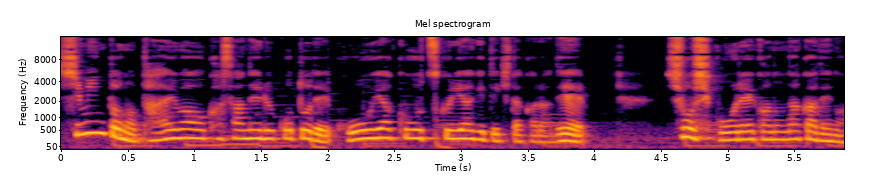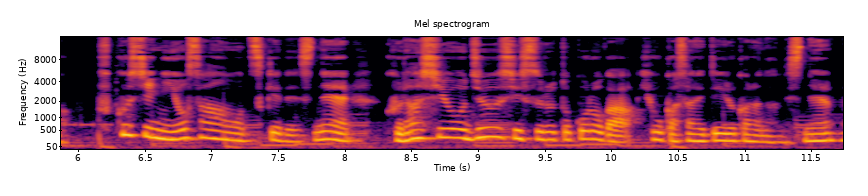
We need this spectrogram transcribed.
市民との対話を重ねることで公約を作り上げてきたからで、少子高齢化の中での福祉に予算をつけですね、暮らしを重視するところが評価されているからなんですね。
